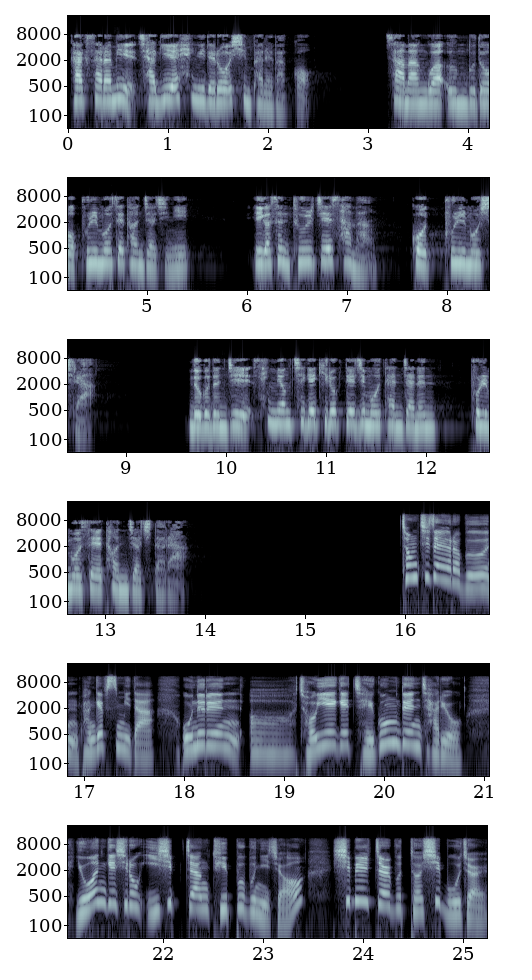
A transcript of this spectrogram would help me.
각 사람이 자기의 행위대로 심판을 받고 사망과 음부도 불못에 던져지니 이것은 둘째 사망 곧 불못이라 누구든지 생명책에 기록되지 못한 자는 불못에 던져지더라. 청취자 여러분 반갑습니다. 오늘은 어, 저희에게 제공된 자료 요한계시록 20장 뒷부분이죠. 11절부터 15절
